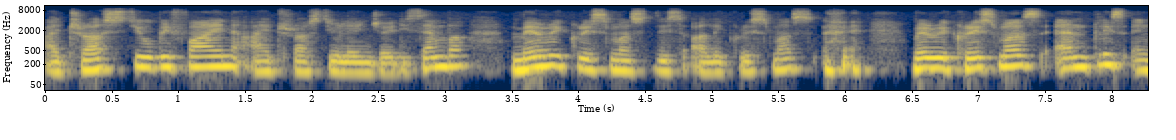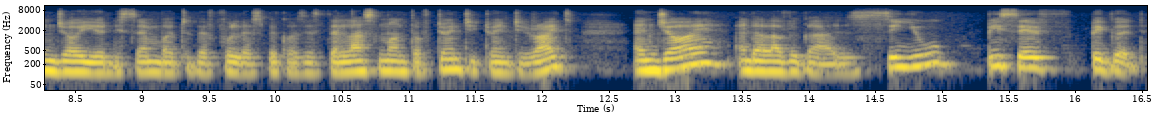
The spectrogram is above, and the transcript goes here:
I trust you'll be fine. I trust you'll enjoy December. Merry Christmas this early Christmas. Merry Christmas, and please enjoy your December to the fullest because it's the last month of 2020, right? Enjoy, and I love you guys. See you. Be safe. Be good.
